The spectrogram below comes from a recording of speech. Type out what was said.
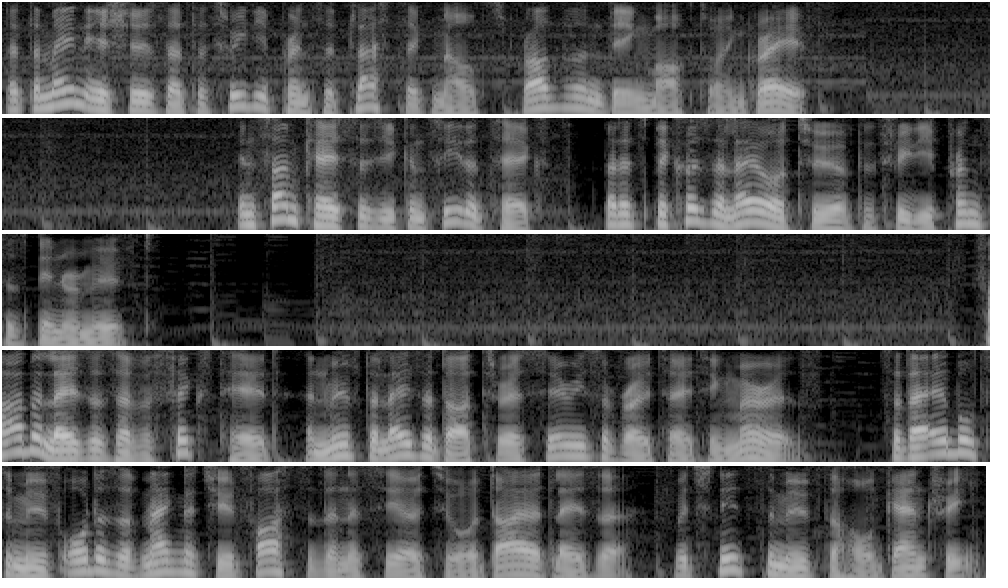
but the main issue is that the 3D printed plastic melts rather than being marked or engraved. In some cases you can see the text, but it's because a layer or two of the 3D print has been removed. Fiber lasers have a fixed head and move the laser dot through a series of rotating mirrors, so they're able to move orders of magnitude faster than a CO2 or diode laser, which needs to move the whole gantry.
